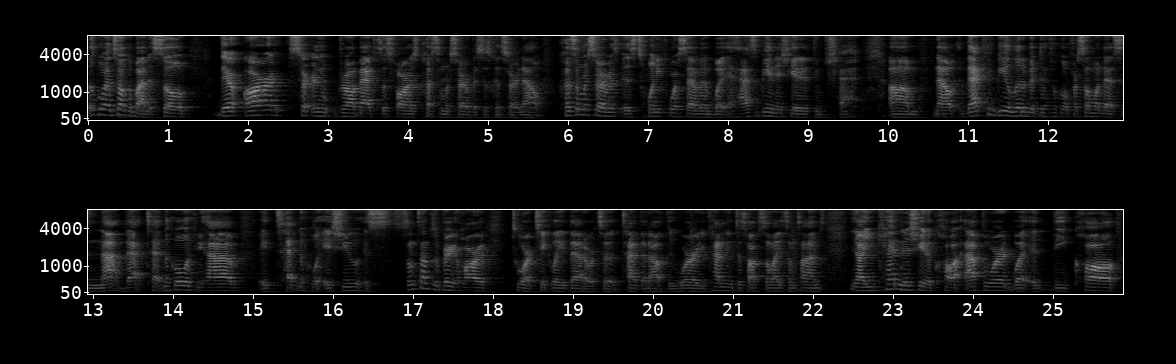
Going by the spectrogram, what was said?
let's go ahead and talk about it. So there are certain drawbacks as far as customer service is concerned. Now, customer service is 24-7, but it has to be initiated through chat. Um, now, that can be a little bit difficult for someone that's not that technical. If you have a technical issue, it's sometimes very hard to articulate that or to type that out through Word. You kind of need to talk to somebody sometimes. You know, you can initiate a call afterward, but it, the call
